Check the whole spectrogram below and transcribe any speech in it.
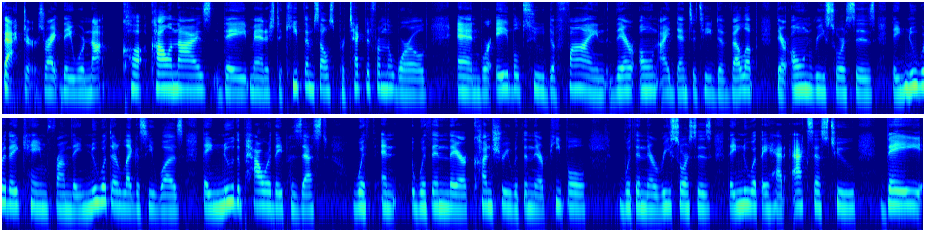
factors, right? They were not co- colonized. They managed to keep themselves protected from the world and were able to define their own identity, develop their own resources. They knew where they came from, they knew what their legacy was, they knew the power they possessed with and within their country, within their people, within their resources. They knew what they had access to. They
